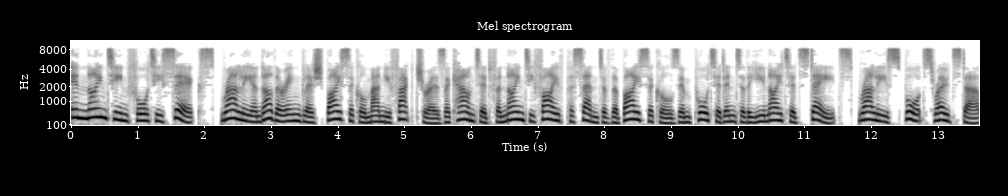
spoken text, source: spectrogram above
In 1946, Raleigh and other English bicycle manufacturers accounted for 95% of the bicycles imported into the United States. Raleigh's Sports Roadster,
